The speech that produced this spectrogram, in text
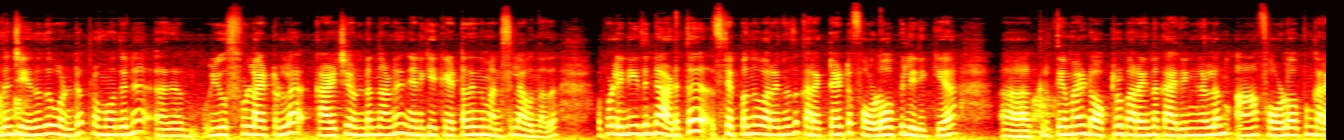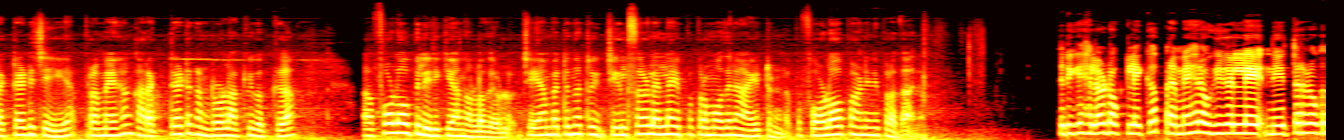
അതും ചെയ്തതുകൊണ്ട് പ്രമോദിന് യൂസ്ഫുൾ ആയിട്ടുള്ള കാഴ്ചയുണ്ടെന്നാണ് എനിക്ക് കേട്ടതെന്ന് മനസ്സിലാവുന്നത്. അപ്പോൾ ഇനി ഇതിന്റെ അടുത്ത സ്റ്റെപ്പ് എന്ന് പറയുന്നത് കറക്റ്റായിട്ട് ഫോളോ അപ്പിലിരിക്കുക കൃത്യമായി ഡോക്ടർ പറയുന്ന കാര്യങ്ങളും ആ ഫോളോ അപ്പും കറക്റ്റായിട്ട് ചെയ്യുക. പ്രമേഹം കറക്റ്റായിട്ട് കൺട്രോളാക്കി വെക്കുക. ഫോളോ അപ്പിലിരിക്കുക എന്നുള്ളതേ ഉള്ളൂ. ചെയ്യാൻ പറ്റുന്ന ട്രീ ചികിത്സകളെല്ലാം ഇപ്പോൾ പ്രമോദനായിട്ടുണ്ട് അപ്പോൾ ഫോളോ അപ്പാണ് ഇനി പ്രധാനം. തിരികെ ഹലോ ഡോക്ടറിലേക്ക്. പ്രമേഹ രോഗികളിലെ നേത്രരോഗ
